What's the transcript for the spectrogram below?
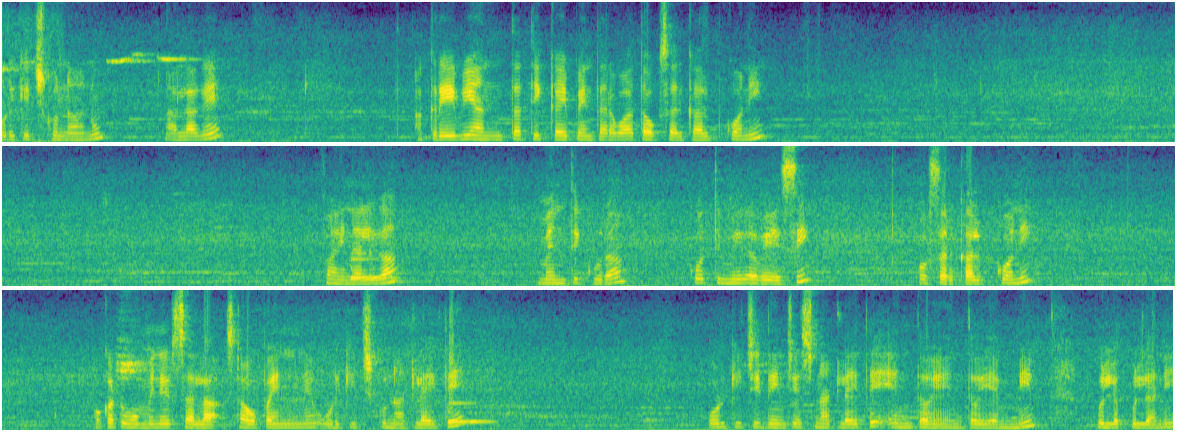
ఉడికించుకున్నాను. అలాగే ఆ గ్రేవీ అంతా థిక్ అయిపోయిన తర్వాత ఒకసారి కలుపుకొని ఫైనల్గా మెంతి కూర కొత్తిమీర వేసి ఒకసారి కలుపుకొని ఒక టూ మినిట్స్ అలా స్టవ్ పైన ఉడికించుకున్నట్లయితే ఉడికించి దించేసినట్లయితే ఎంతో ఎంతో ఎమ్మి పుల్ల పుల్లని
